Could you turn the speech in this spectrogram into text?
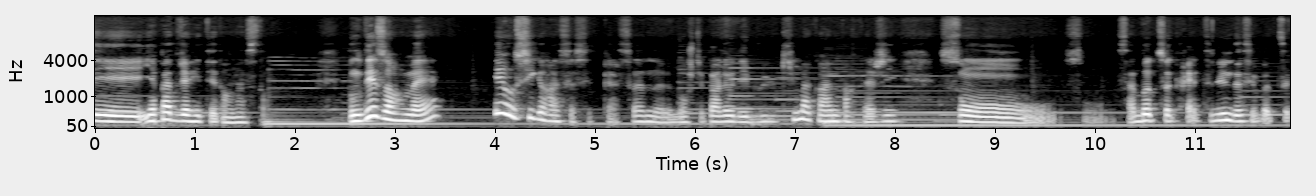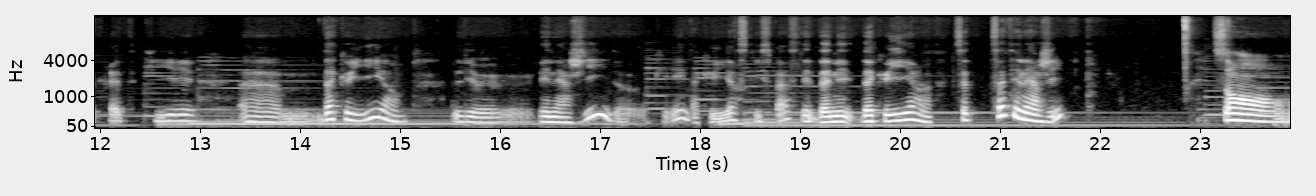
il n'y a pas de vérité dans l'instant. Donc désormais, et aussi grâce à cette personne euh, dont je t'ai parlé au début, qui m'a quand même partagé son, sa botte secrète, l'une de ses bottes secrètes, qui est euh, d'accueillir l'énergie, d'accueillir ce qui se passe, d'accueillir cette, énergie sans,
